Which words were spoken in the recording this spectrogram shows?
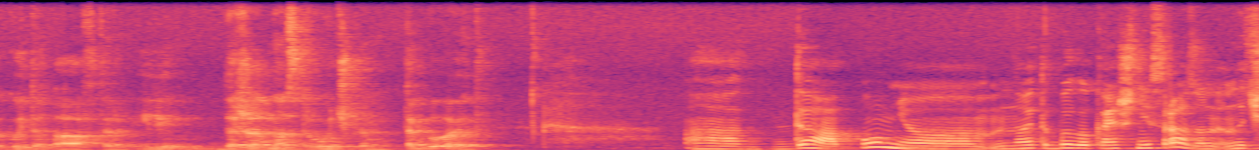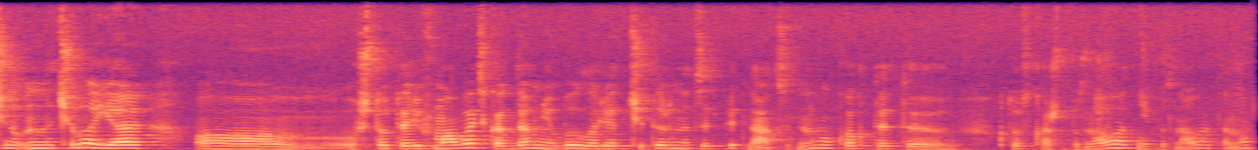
какой-то автор или даже одна строчка? Так бывает? А, да, помню, но это было, конечно, не сразу. Начала, начала я а, что-то рифмовать, когда мне было лет 14-15. Ну, как-то это, кто скажет, поздновато, не поздновато, но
